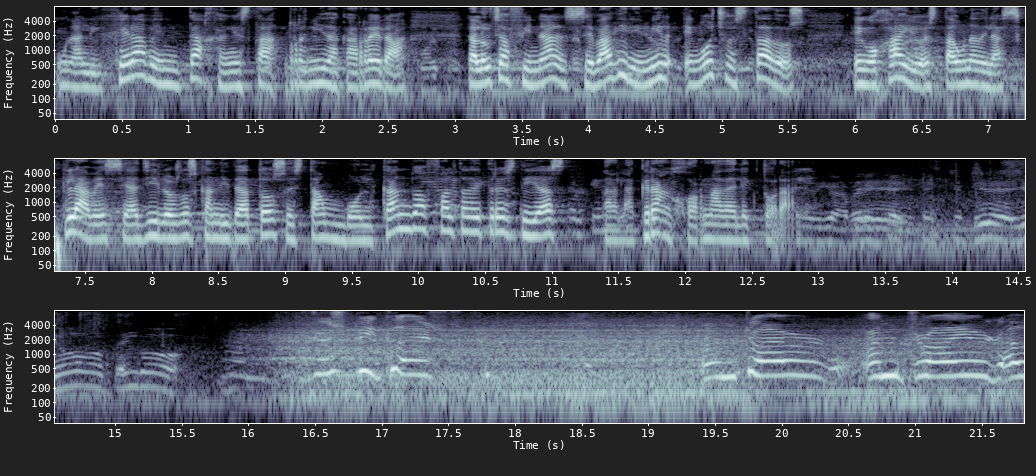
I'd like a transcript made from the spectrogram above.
una ligera ventaja en esta reñida carrera. La lucha final se va a dirimir en ocho estados. En Ohio está una de las claves y allí los dos candidatos están volcando a falta de tres días para la gran jornada electoral. I'm tired, I'm tired of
